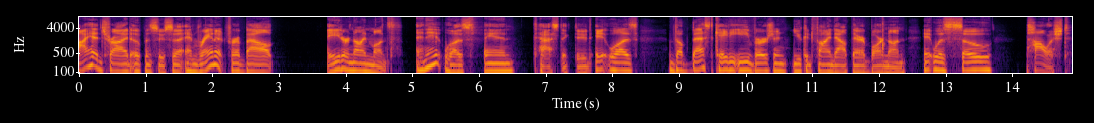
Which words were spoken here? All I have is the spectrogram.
I had tried OpenSUSE and ran it for about eight or nine months. And it was fantastic, dude. It was the best KDE version you could find out there, bar none. It was so polished.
